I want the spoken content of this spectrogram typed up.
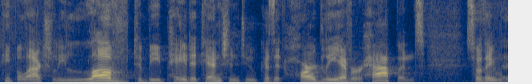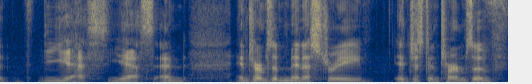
people actually love to be paid attention to because it hardly ever happens so they. Uh, yes, yes. And in terms of ministry, it, just in terms of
